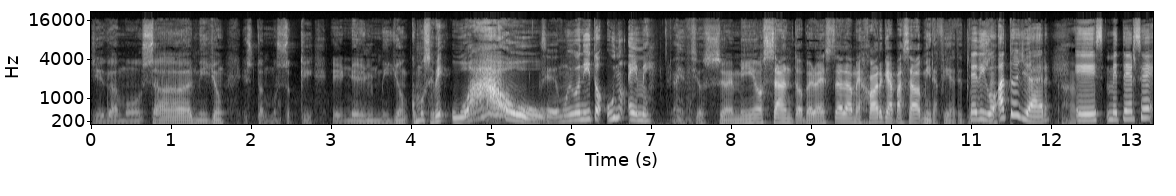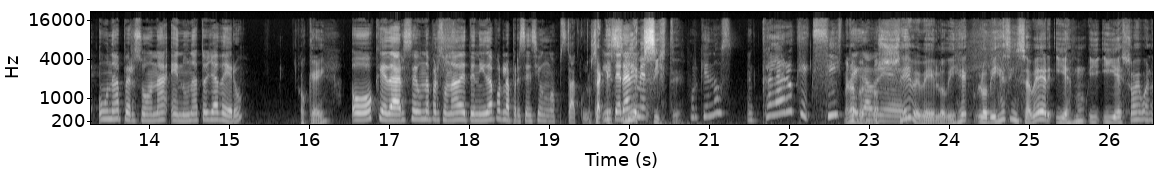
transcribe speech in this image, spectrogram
llegamos al millón, estamos aquí en el millón. ¿Cómo se ve? ¡Wow! Se ve muy bonito. 1M. Ay, Dios mío santo, pero esto es lo mejor que ha pasado. Mira, fíjate tú. Te ¿tú digo, sabes? atollar Ajá. es meterse una persona en un atolladero Ok. O quedarse una persona detenida por la presencia de un obstáculo. O sea, que sí Literalmente. existe. ¿Por qué no? Claro que existe, Bueno, pero Gabriel. no sé, bebé, lo dije, lo dije sin saber y es y, y eso es bueno,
